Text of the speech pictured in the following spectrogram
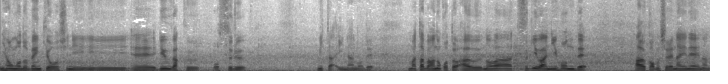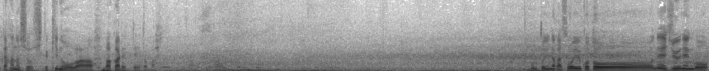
日本語の勉強をしに、えー、留学をするみたいなので、まあ、多分あの子と会うのは次は日本で会うかもしれないねなんて話をして昨日は別れてとか。本当になんかそういうことをね10年後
